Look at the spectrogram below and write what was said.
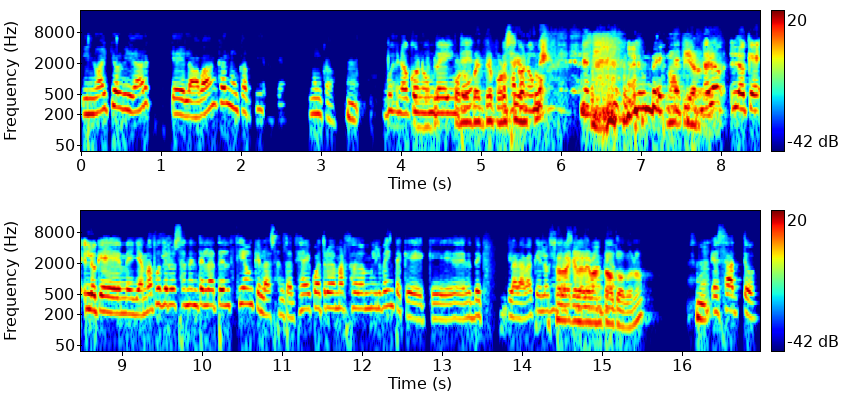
Y no hay que olvidar que la banca nunca pierde, nunca. Mm. Bueno, con un 20, con un 20%. O sea, con un 20. No pierde. lo, que, lo que me llama poderosamente la atención que la sentencia de 4 de marzo de 2020 que, que declaraba que los Esa es la que le ha levantado todo, ¿no? Exacto.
